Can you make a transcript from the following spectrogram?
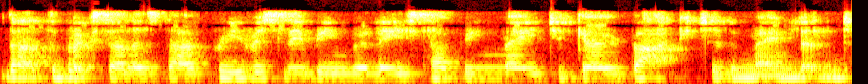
that the booksellers that have previously been released have been made to go back to the mainland.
